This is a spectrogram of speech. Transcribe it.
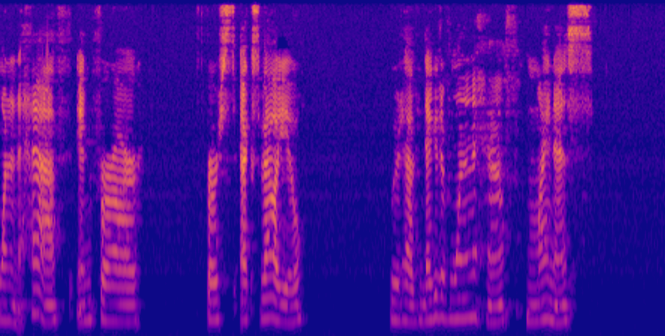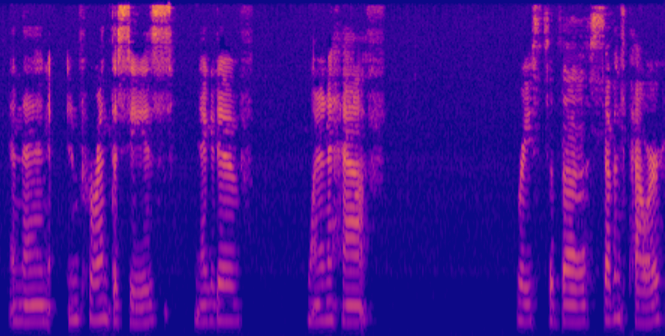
1.5 in for our first x value, we would have negative 1.5 minus and then in parentheses, negative one and a half raised to the seventh power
